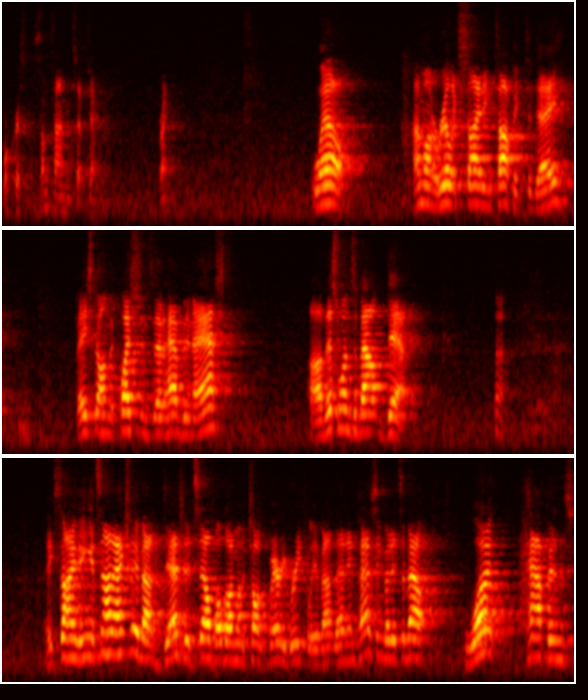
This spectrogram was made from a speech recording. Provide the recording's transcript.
for Christmas, sometime in September, right? Well, I'm on a real exciting topic today based on the questions that have been asked. Uh, this one's about death. Exciting. It's not actually about death itself, although I'm going to talk very briefly about that in passing, but it's about what happens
